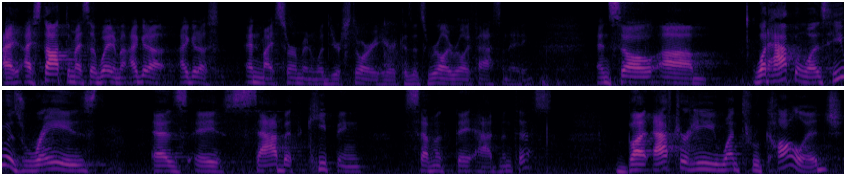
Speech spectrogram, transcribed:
I, I stopped him. I said, wait a minute, I gotta, I gotta end my sermon with your story here because it's really, really fascinating. And so um, what happened was he was raised as a Sabbath keeping Seventh day Adventist. But after he went through college,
